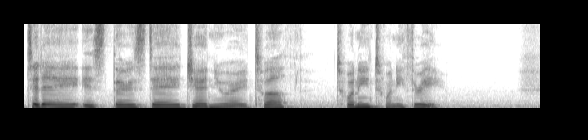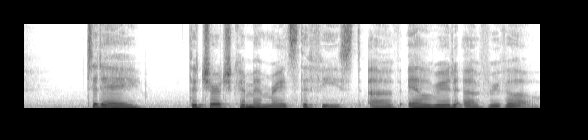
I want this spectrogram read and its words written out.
Today is Thursday, January 12th, 2023. Today, the Church commemorates the feast of Aelred of Rievaulx.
